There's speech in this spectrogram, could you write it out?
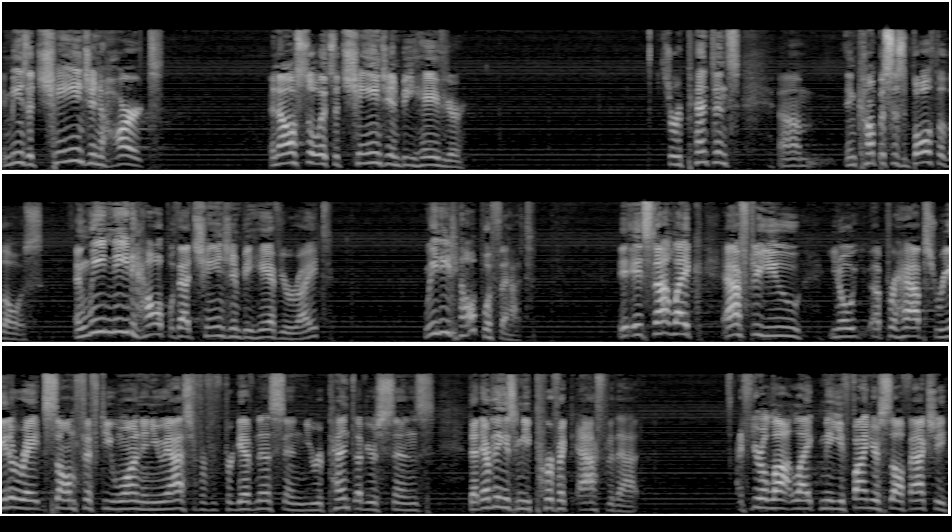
It means a change in heart. And also, it's a change in behavior. So, repentance um, encompasses both of those. And we need help with that change in behavior, right? We need help with that. It's not like after you you know, uh, perhaps reiterate Psalm 51 and you ask for forgiveness and you repent of your sins, that everything is going to be perfect after that. If you're a lot like me, you find yourself actually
